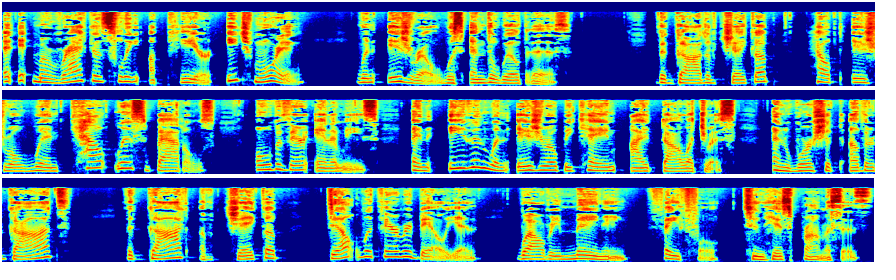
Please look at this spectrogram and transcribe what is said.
and it miraculously appeared each morning when Israel was in the wilderness. The God of Jacob helped Israel win countless battles over their enemies. And even when Israel became idolatrous and worshiped other gods, the God of Jacob dealt with their rebellion while remaining faithful to his promises.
